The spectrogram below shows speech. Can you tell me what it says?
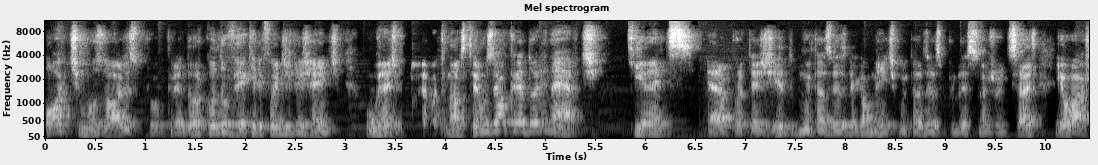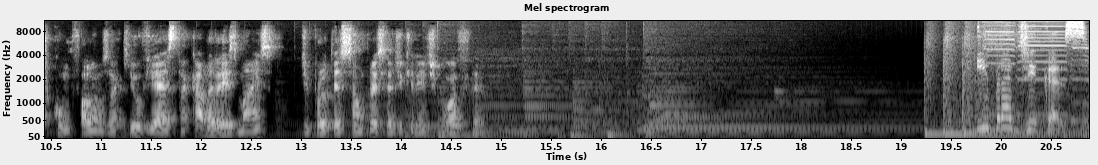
ótimos olhos para o credor quando vê que ele foi diligente. O grande problema que nós temos é o credor inerte que antes era protegido, muitas vezes legalmente, muitas vezes por decisões judiciais, e eu acho, como falamos aqui, o viés está cada vez mais de proteção para esse adquirente boa-fé. Ibradicas.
